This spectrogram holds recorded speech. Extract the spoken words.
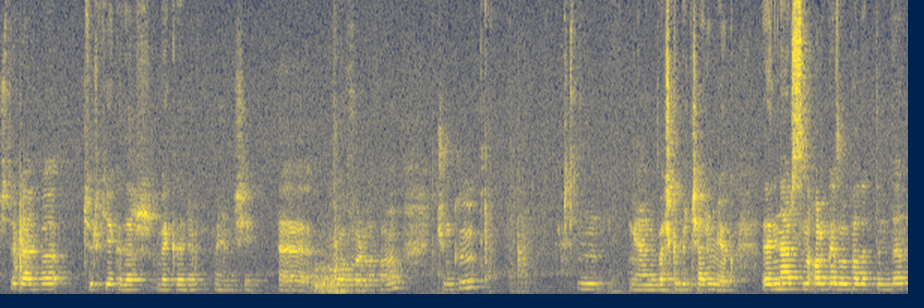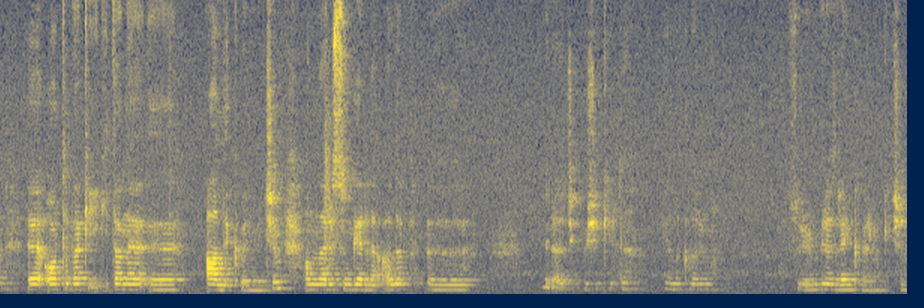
İşte galiba Türkiye kadar bekleyeceğim yani şey e, kuaförle falan. Çünkü mm, yani başka bir çarem yok. E, Nars'ın orgazm paletinden e, ortadaki iki tane e, aldık benim için. Onları süngerle alıp e, birazcık bu şekilde yanaklarıma sürüyorum. Biraz renk vermek için.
